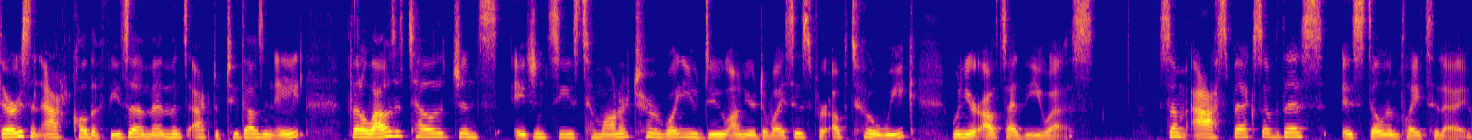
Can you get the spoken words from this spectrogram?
There is an act called the FISA Amendments Act of 2008 that allows intelligence agencies to monitor what you do on your devices for up to a week when you're outside the US. Some aspects of this is still in play today.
